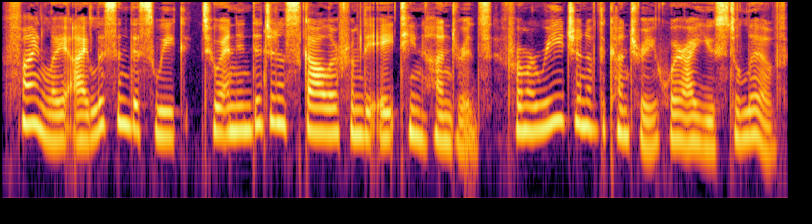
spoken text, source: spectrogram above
Finally, I listened this week to an Indigenous scholar from the 1800s from a region of the country where I used to live.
